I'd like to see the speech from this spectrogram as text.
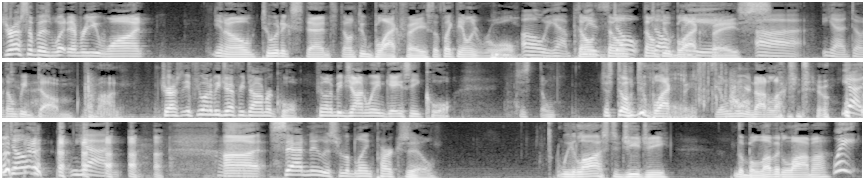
dress up as whatever you want. You know, to an extent. Don't do blackface. That's like the only rule. oh yeah, Don't- please don't- don't don't do be, blackface. Uh, yeah, don't Don't do be that. dumb. Come on. Dress if you want to be Jeffrey Dahmer, cool. If you want to be John Wayne Gacy, cool. Just don't just don't do blackface. It's the only thing you're not allowed to do. Yeah, don't. Yeah, Uh, sad news from the Blank Park Zoo. We lost Gigi, the beloved llama. wait,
